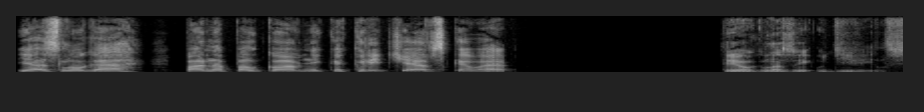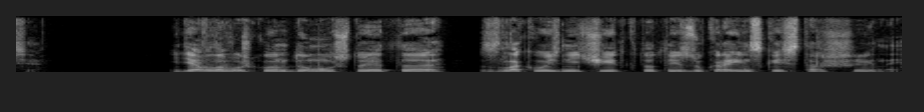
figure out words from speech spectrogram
я слуга пана полковника Кричевского. Трехглазый удивился. Идя в ловушку, он думал, что это злокозничает кто-то из украинской старшины,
